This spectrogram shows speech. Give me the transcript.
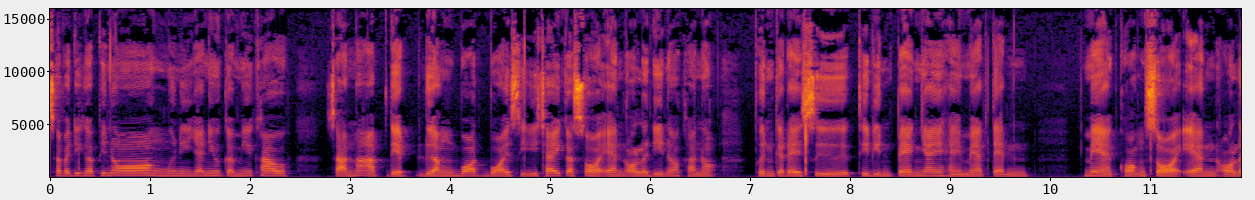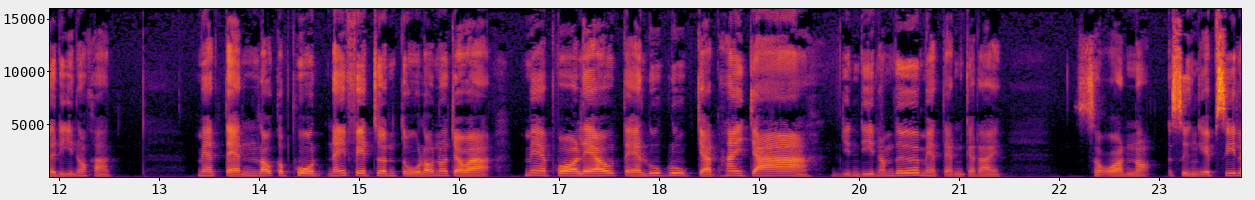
สวัสดีครับพี่น้อง มือนี้ยานิ้วกับมีข่าวสารมาอัปเดตเรื่องบอดบอยสีใช้กระสอแอนออลดีเนาะค่ะเนาะเพิ่นก็ได้ซื้อที่ดินแปลงใหญ่ให้แม่แตนแม่ของซอแอนออลดีเนาะค่ะ แม่แตนเราก็โพสในเฟซส่วนตัวแล้วเนาะจะว่า แม่พอแล้วแต่ลูกๆจัดให้จ้า ยินดีน้ำเด้อแม่แตนก็ได้สออนเนาะซึ่งเอฟซีห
